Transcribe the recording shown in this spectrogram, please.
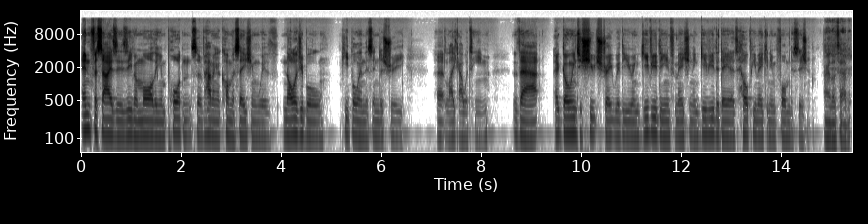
emphasizes even more the importance of having a conversation with knowledgeable people in this industry, uh, like our team, that are going to shoot straight with you and give you the information and give you the data to help you make an informed decision. All right, let's have it.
